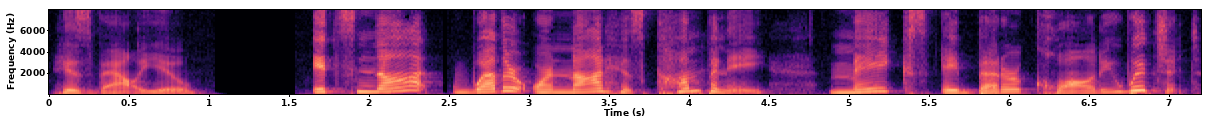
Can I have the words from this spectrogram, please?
his value? It's not whether or not his company makes a better quality widget.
